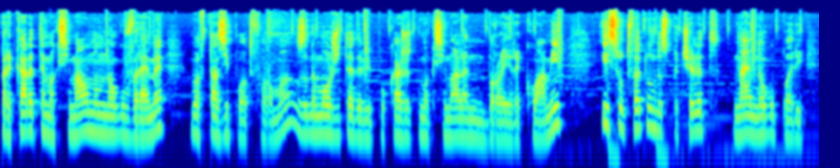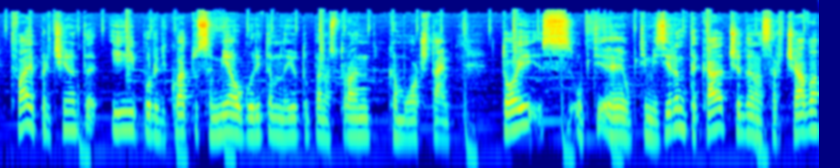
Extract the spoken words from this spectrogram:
прекарате максимално много време в тази платформа, за да можете да ви покажат максимален брой реклами и съответно да спечелят най-много пари. Това е причината и поради която самия алгоритъм на YouTube е настроен към Watch Time той е оптимизиран така, че да насърчава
